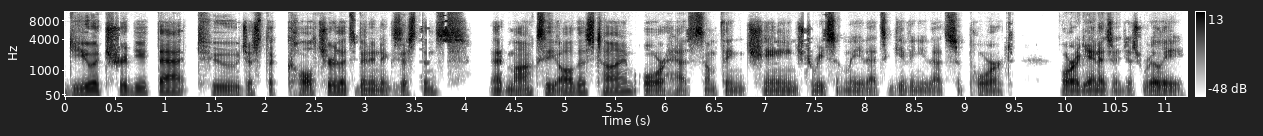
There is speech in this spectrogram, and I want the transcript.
do you attribute that to just the culture that's been in existence at Mocse all this time, or has something changed recently that's giving you that support? Or again, is it just really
